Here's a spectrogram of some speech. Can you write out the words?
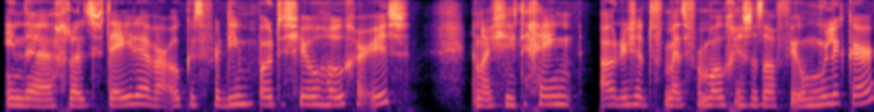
in de grote steden, waar ook het verdienpotentieel hoger is. En als je geen ouders hebt met vermogen, is dat al veel moeilijker.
